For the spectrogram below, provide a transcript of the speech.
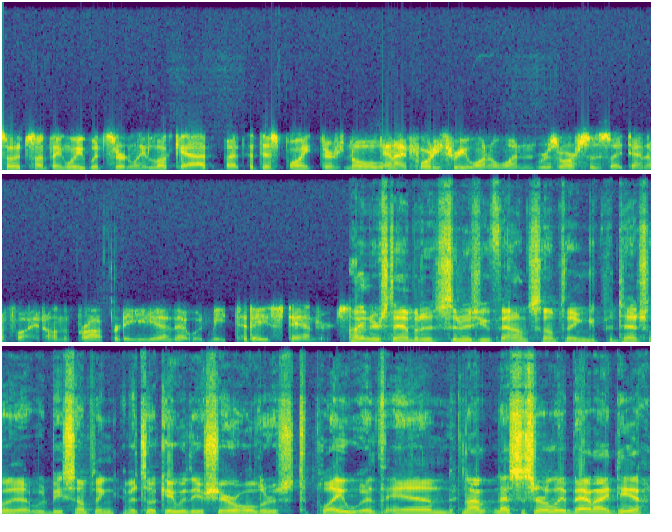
So it's something we would certainly look at, but at this point there's no NI 43101 resources identified on the property uh, that would meet today's standards. I understand, but as soon as you found something, potentially that would be something, if it's okay with your shareholders, to play with, and not necessarily a bad idea.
